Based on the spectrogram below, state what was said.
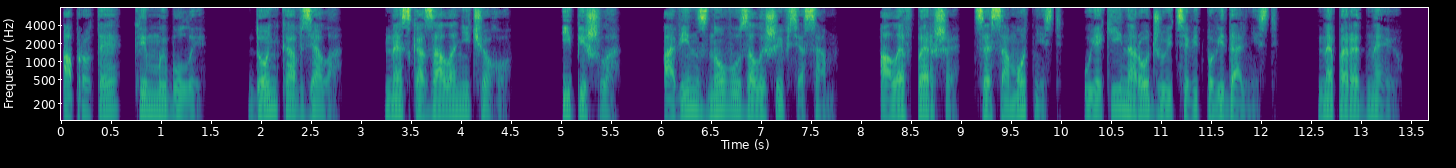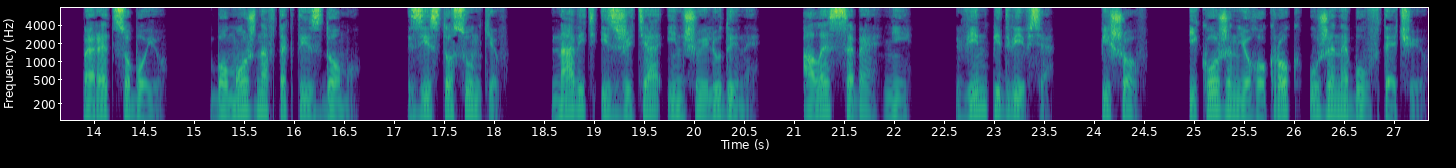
а про те, ким ми були. Донька взяла, не сказала нічого. І пішла. А він знову залишився сам. Але вперше це самотність, у якій народжується відповідальність. Не перед нею, перед собою. Бо можна втекти з дому, зі стосунків, навіть із життя іншої людини. Але з себе ні. Він підвівся, пішов. І кожен його крок уже не був втечею.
